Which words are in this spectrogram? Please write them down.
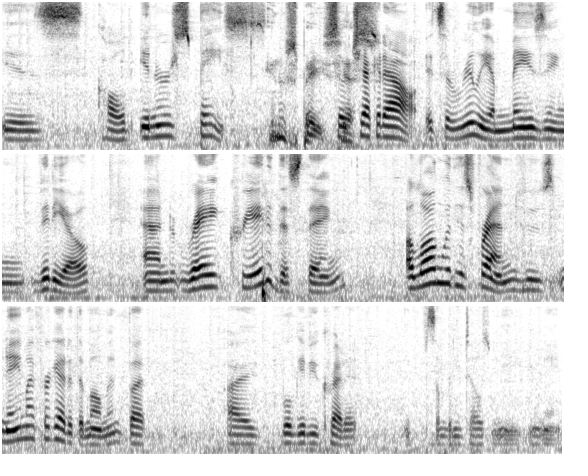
is called Inner Space. Inner space. So yes. check it out. It's a really amazing video. And Ray created this thing along with his friend, whose name I forget at the moment, but I will give you credit if somebody tells me your name.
